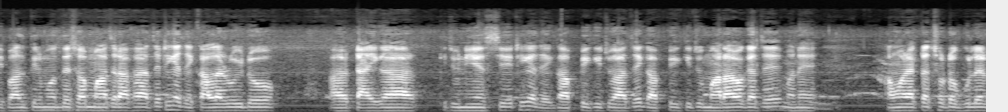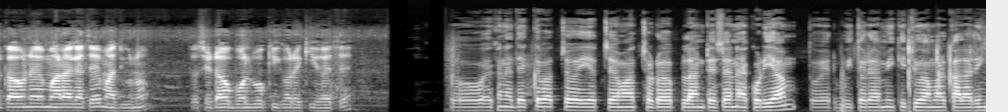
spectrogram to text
এই বালতির মধ্যে সব মাছ রাখা আছে, ঠিক আছে? কালার উইডো, আর টাইগার কিছু নিয়ে এসেছি, ঠিক আছে? গাপ্পি কিছু আছে, গাপ্পি কিছু মারাও গেছে মানে আমার একটা ছোট ভুলের কারণে মারা গেছে মাছগুলো, তো সেটাও বলব কি করে কি হয়েছে। তো এখানে দেখতে পাচ্ছ, এই হচ্ছে আমার ছোট প্লান্টেশন অ্যাকোরিয়াম তো এর ভিতরে আমি কিছু আমার কালারিং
